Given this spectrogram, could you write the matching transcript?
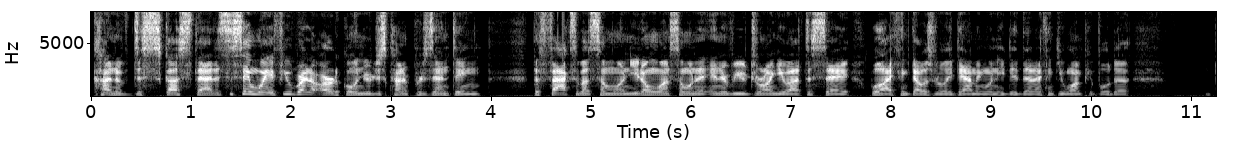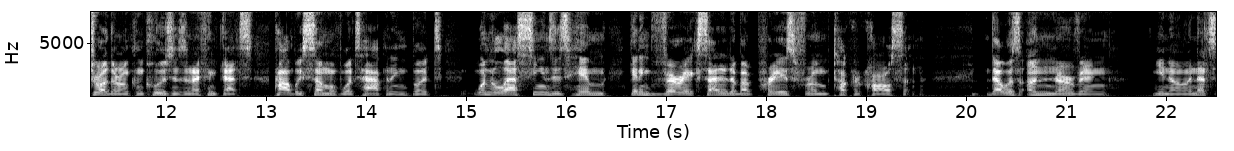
kind of discuss that. It's the same way if you write an article and you're just kind of presenting the facts about someone, you don't want someone in an interview drawing you out to say, well, I think that was really damning when he did that. I think you want people to draw their own conclusions. And I think that's probably some of what's happening. But one of the last scenes is him getting very excited about praise from Tucker Carlson. That was unnerving, you know, and that's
